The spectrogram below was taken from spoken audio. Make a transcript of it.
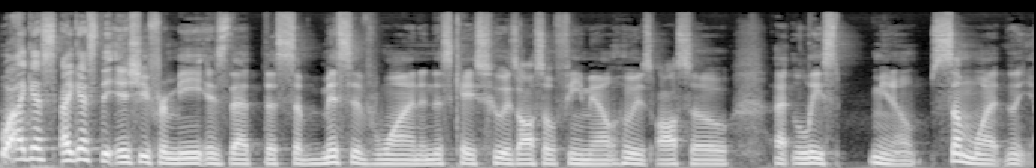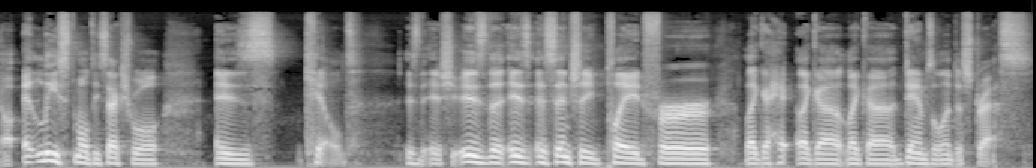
Well, I guess I guess the issue for me is that the submissive one in this case, who is also female, who is also at least you know somewhat at least multisexual, is killed. Is the issue is the is essentially played for like a like a like a damsel in distress.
